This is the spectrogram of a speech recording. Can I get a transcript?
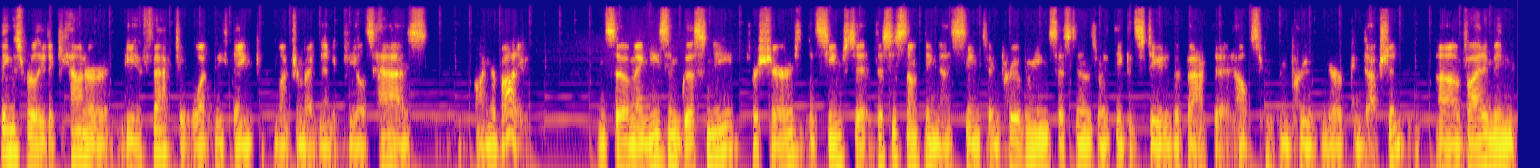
things really to counter the effect of what we think electromagnetic fields has on your body and so magnesium glycinate, for sure, it seems to, this is something that seems to improve immune systems. I think it's due to the fact that it helps improve nerve conduction. Uh, vitamin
